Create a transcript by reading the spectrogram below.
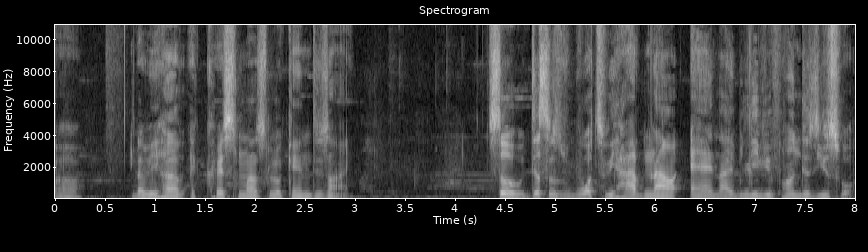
uh, that we have a Christmas looking design. So this is what we have now and I believe you found this useful.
